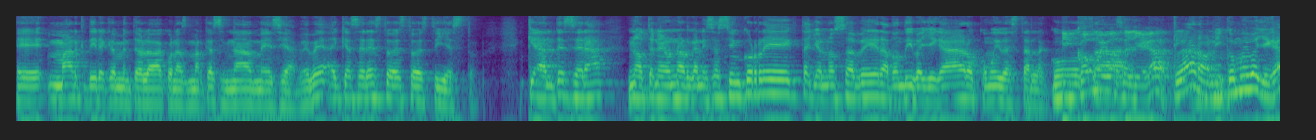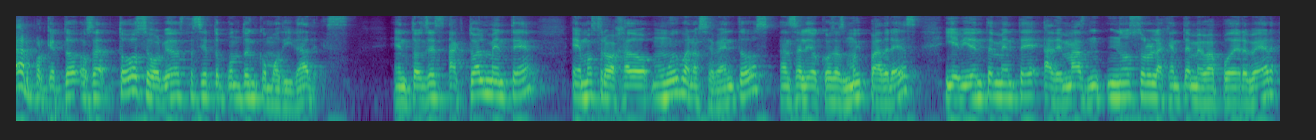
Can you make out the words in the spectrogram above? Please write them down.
eh, Mark directamente hablaba con las marcas y nada, me decía, bebé, hay que hacer esto, esto, esto y esto. Que antes era no tener una organización correcta, yo no saber a dónde iba a llegar o cómo iba a estar la cosa. Ni cómo ibas a llegar. Claro, ni cómo iba a llegar, porque to- o sea, todo se volvió hasta cierto punto en comodidades. Entonces, actualmente hemos trabajado muy buenos eventos, han salido cosas muy padres y evidentemente, además, no solo la gente me va a poder ver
